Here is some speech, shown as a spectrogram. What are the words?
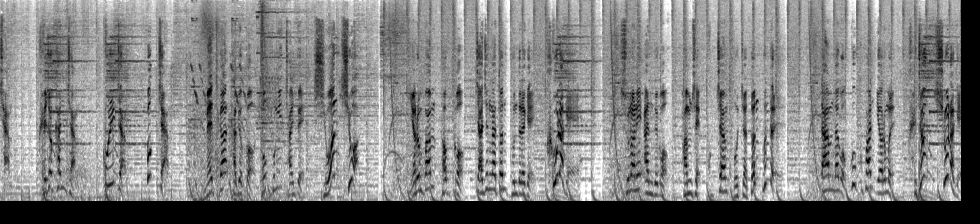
잠 쾌적한 잠 꿀잠 푹잠. 매트가 가볍고 통풍이 잘 돼 시원시원. 여름밤 덥고 짜증났던 분들에게 쿨하게. 순환이 안 되고 밤새 푹잠 못 잤던 분들. 땀나고 꿉꿉한 여름을 쾌적 시원하게.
